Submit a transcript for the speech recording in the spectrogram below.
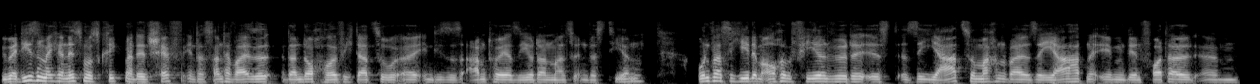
über diesen Mechanismus kriegt man den Chef interessanterweise dann doch häufig dazu, äh, in dieses Abenteuer SEO dann mal zu investieren. Und was ich jedem auch empfehlen würde, ist SEA zu machen, weil SEA hat eben den Vorteil, ähm,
